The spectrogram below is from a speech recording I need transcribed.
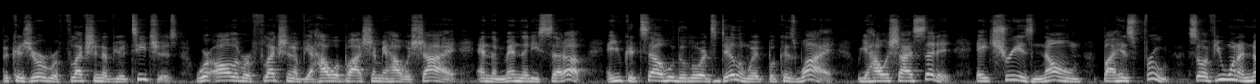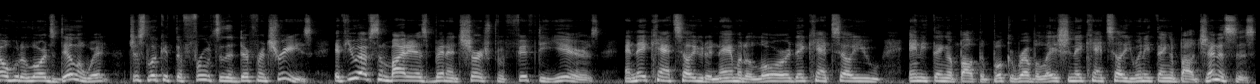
Because you're a reflection of your teachers. We're all a reflection of Yahawah Bashem Yahawashi and the men that he set up. And you could tell who the Lord's dealing with because why? Yahawashi said it. A tree is known by his fruit. So if you want to know who the Lord's dealing with, Just look at the fruits of the different trees. If you have somebody that's been in church for 50 years and they can't tell you the name of the Lord, they can't tell you anything about the book of Revelation, they can't tell you anything about Genesis.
